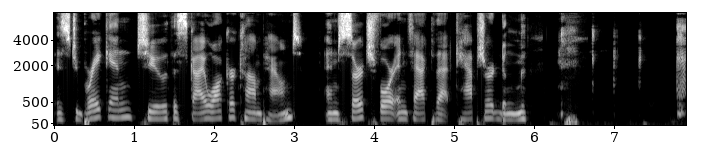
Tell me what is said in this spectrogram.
is to break into the Skywalker compound and search for, in fact, that captured dung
